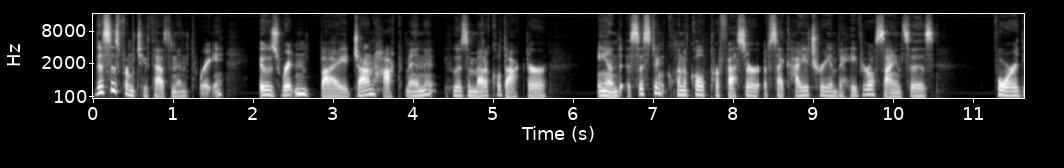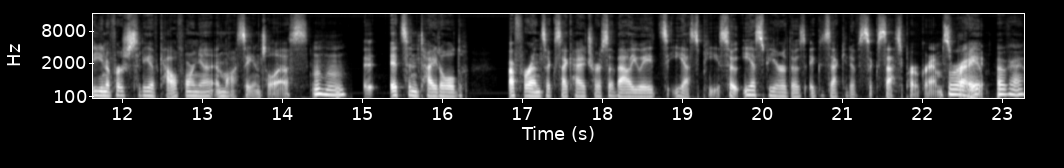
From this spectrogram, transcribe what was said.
This is from 2003. It was written by John Hochman, who is a medical doctor and assistant clinical professor of psychiatry and behavioral sciences for the University of California in Los Angeles. Mm-hmm. it's entitled A Forensic Psychiatrist Evaluates ESP. So ESP are those executive success programs, right? Right. Okay.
